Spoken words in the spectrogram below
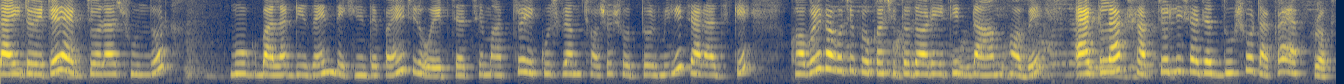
লাইট ওয়েটের একজোড়া সুন্দর মুখ বালার ডিজাইন দেখে নিতে পারেন। এটির ওয়েট যাচ্ছে মাত্র একুশ গ্রাম ছশো সত্তর মিলি, যার আজকে খবরের কাগজে প্রকাশিত দরে এটির দাম হবে এক লাখ সাতচল্লিশ হাজার দুশো টাকা অ্যাপ্রক্স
